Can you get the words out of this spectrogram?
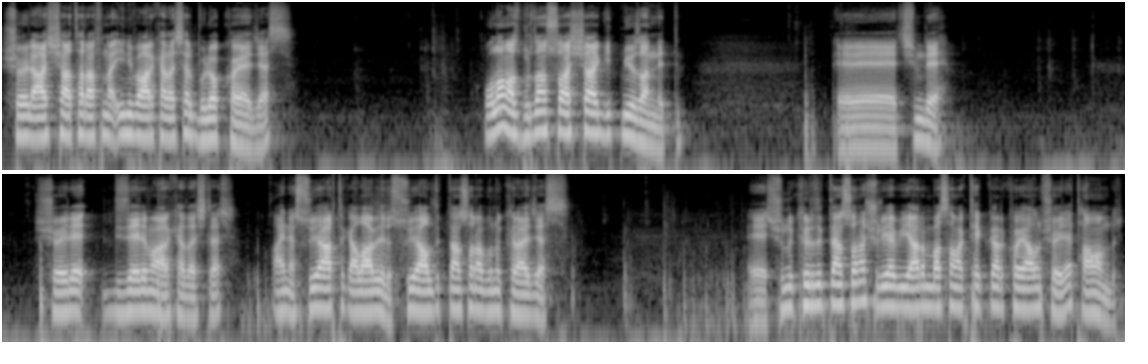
şöyle aşağı tarafına inip arkadaşlar blok koyacağız. Olamaz. Buradan su aşağı gitmiyor zannettim. Evet. Şimdi şöyle dizelim arkadaşlar. Aynen suyu artık alabiliriz. Suyu aldıktan sonra bunu kıracağız. Evet şunu kırdıktan sonra şuraya bir yarım basamak tekrar koyalım şöyle. Tamamdır.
